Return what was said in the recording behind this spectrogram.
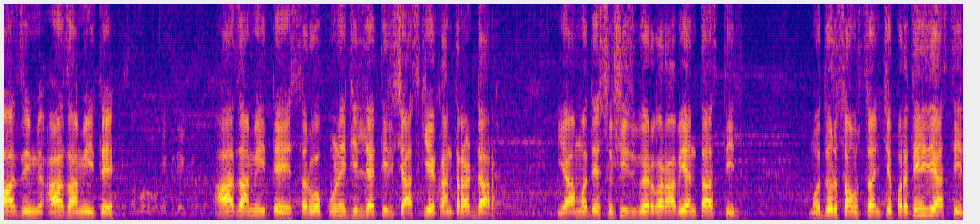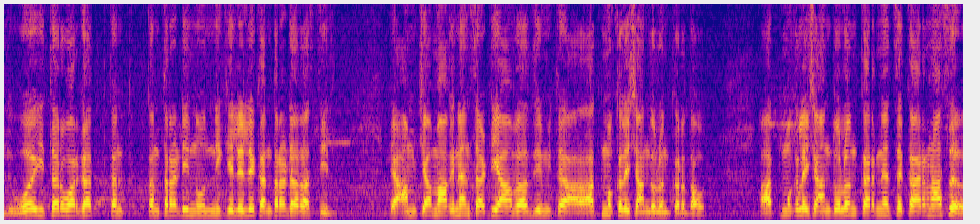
आज आज आम्ही इथे आज आम्ही इथे सर्व पुणे जिल्ह्यातील शासकीय कंत्राटदार यामध्ये सुशील बेरगार अभियंता असतील मजूर संस्थांचे प्रतिनिधी असतील व इतर वर्गात कं कंत्राटी नोंदणी केलेले कंत्राटदार असतील त्या आमच्या मागण्यांसाठी आज आम्ही आत्मकलेश आंदोलन करत आहोत. आत्मकलेश आंदोलन करण्याचं कारण असं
